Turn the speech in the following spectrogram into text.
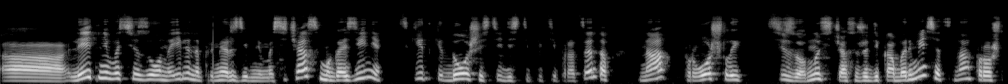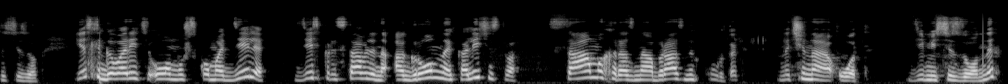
э, летнего сезона или, например, зимнего. Сейчас в магазине скидки до 65% на прошлый сезон. Ну, сейчас уже декабрь месяц на прошлый сезон. Если говорить о мужском отделе, здесь представлено огромное количество самых разнообразных курток, начиная от демисезонных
